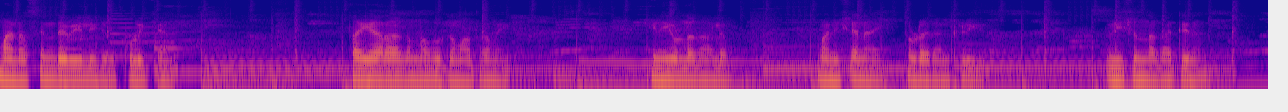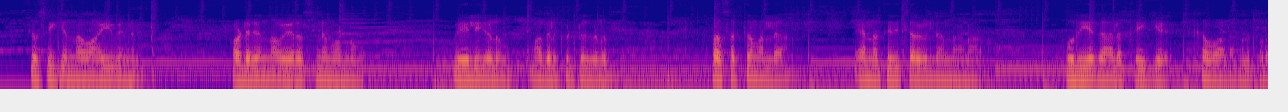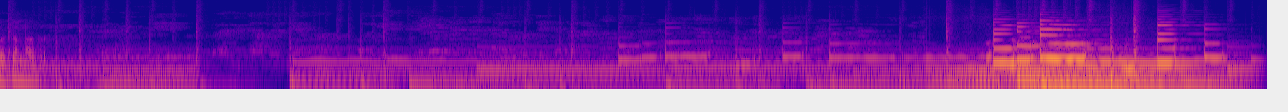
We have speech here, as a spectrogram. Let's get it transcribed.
മനസ്സിന്റെ വേലികൾ പൊളിക്കാൻ തയ്യാറാകുന്നവർക്ക് മാത്രമേ ഇനിയുള്ള കാലം മനുഷ്യനായി തുടരാൻ കഴിയൂ. വീശുന്ന കാറ്റിനും ശ്വസിക്കുന്ന വായുവിനും പടരുന്ന വൈറസിനുമൊന്നും വേലികളും മതിൽക്കെട്ടുകളും പ്രസക്തമല്ല എന്ന തിരിച്ചറിവിൽ നിന്നാണ് പുതിയ കാലത്തേക്ക് കവാടങ്ങൾ തുറക്കുന്നത്.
